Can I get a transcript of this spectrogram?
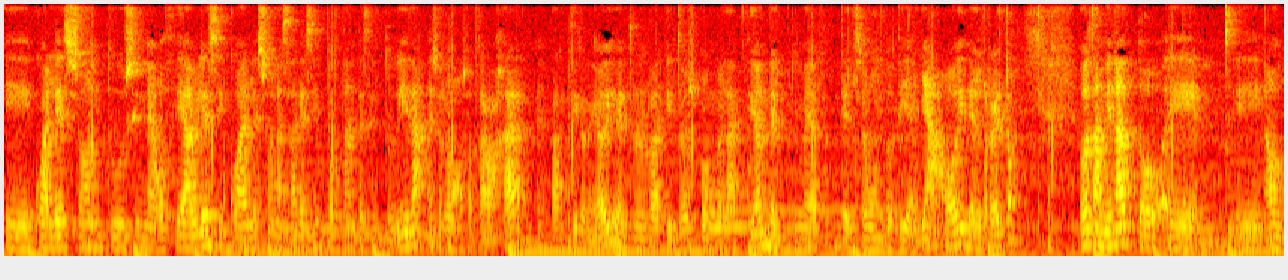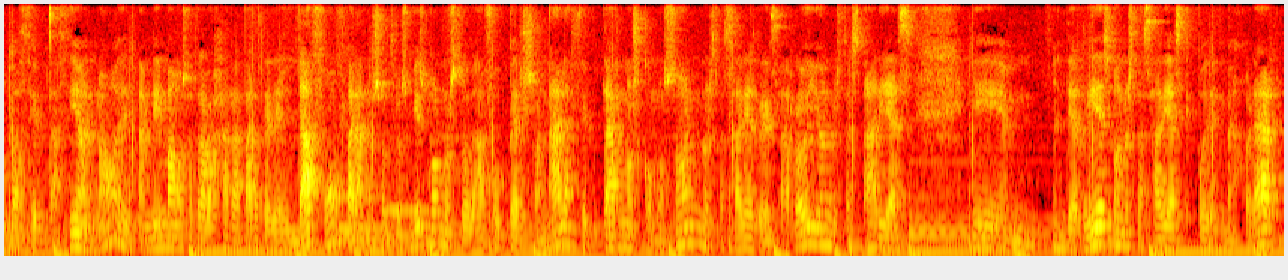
eh, cuáles son tus innegociables y cuáles son las áreas importantes en tu vida. Eso lo vamos a trabajar a partir de hoy. Dentro de un ratito os pongo la acción del, primer, del segundo día ya, hoy, del reto. Luego también auto, eh, eh, autoaceptación, ¿no? también vamos a trabajar la parte del DAFO para nosotros mismos, nuestro DAFO personal, aceptarnos como son, nuestras áreas de desarrollo, nuestras áreas de riesgo, nuestras áreas que pueden mejorar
